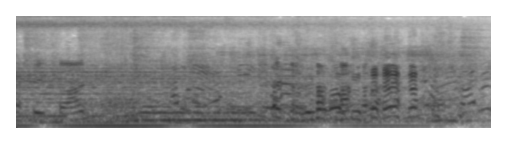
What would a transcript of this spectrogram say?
African.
